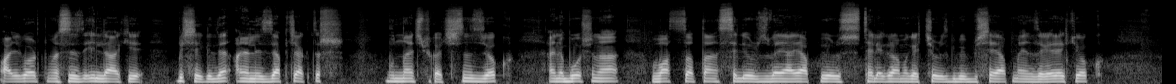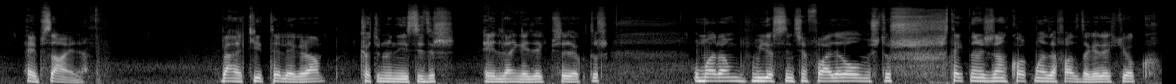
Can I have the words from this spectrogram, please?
algoritma sizde illaki bir şekilde analiz yapacaktır. Bundan hiçbir kaçışınız yok. Hani boşuna WhatsApp'tan siliyoruz veya yapıyoruz, Telegram'a geçiyoruz gibi bir şey yapmanıza gerek yok. Hepsi aynı. Belki Telegram kötünün iyisidir. Elden gelecek bir şey yoktur. Umarım bu video sizin için faydalı olmuştur. Teknolojiden korkmanıza fazla gerek yok.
